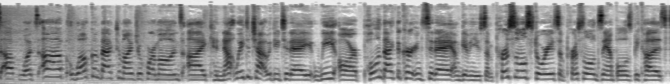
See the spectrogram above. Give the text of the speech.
What's up? What's up? Welcome back to Mind Your Hormones. I cannot wait to chat with you today. We are pulling back the curtains today. I'm giving you some personal stories, some personal examples because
